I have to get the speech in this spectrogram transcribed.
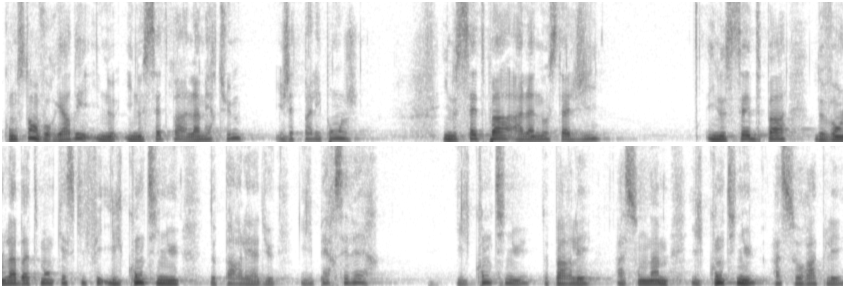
constant. Vous regardez, il ne, cède pas à l'amertume, il ne jette pas l'éponge. Il ne cède pas à la nostalgie. Il ne cède pas devant l'abattement. Qu'est-ce qu'il fait? Il continue de parler à Dieu. Il persévère. Il continue de parler à son âme. Il continue à se rappeler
